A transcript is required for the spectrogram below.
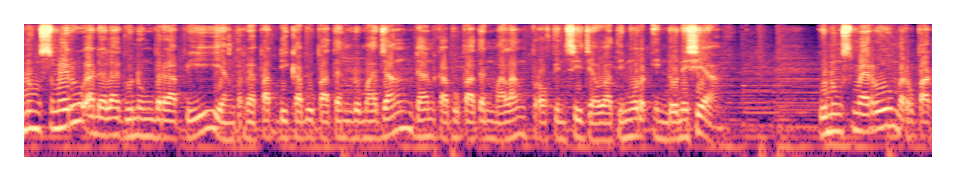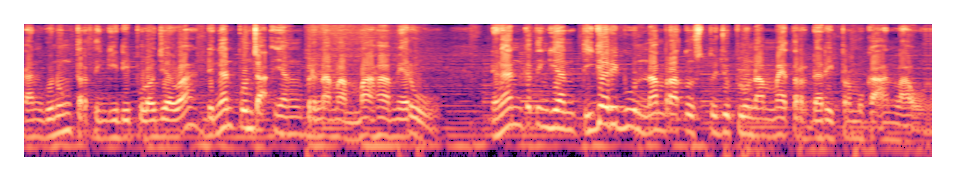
Gunung Semeru adalah gunung berapi yang terdapat di Kabupaten Lumajang dan Kabupaten Malang, Provinsi Jawa Timur, Indonesia. Gunung Semeru merupakan gunung tertinggi di Pulau Jawa dengan puncak yang bernama Mahameru dengan ketinggian 3.676 meter dari permukaan laut.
